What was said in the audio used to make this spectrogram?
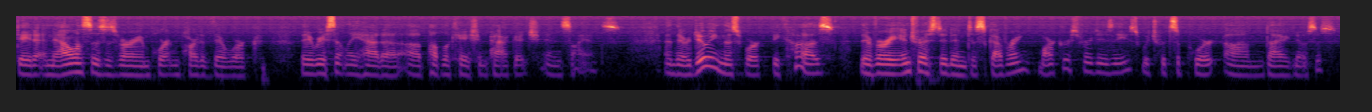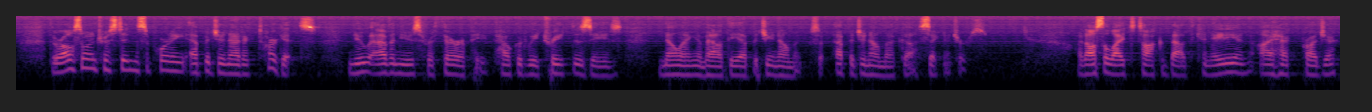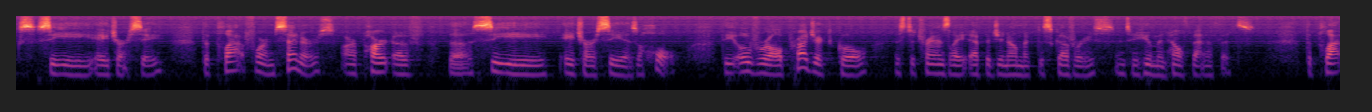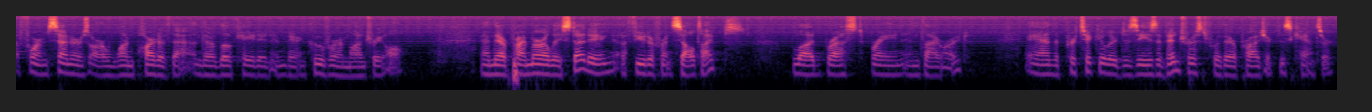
data analysis is a very important part of their work. They recently had a, a publication package in Science. And they're doing this work because they're very interested in discovering markers for disease, which would support um, diagnosis. They're also interested in supporting epigenetic targets, new avenues for therapy. How could we treat disease knowing about the epigenomic, epigenomic uh, signatures? I'd also like to talk about the Canadian IHEC projects, CEEHRC. The platform centers are part of the CEEHRC as a whole. The overall project goal is to translate epigenomic discoveries into human health benefits. The platform centers are one part of that, and they're located in Vancouver and Montreal. And they're primarily studying a few different cell types, blood, breast, brain, and thyroid. And the particular disease of interest for their project is cancer.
